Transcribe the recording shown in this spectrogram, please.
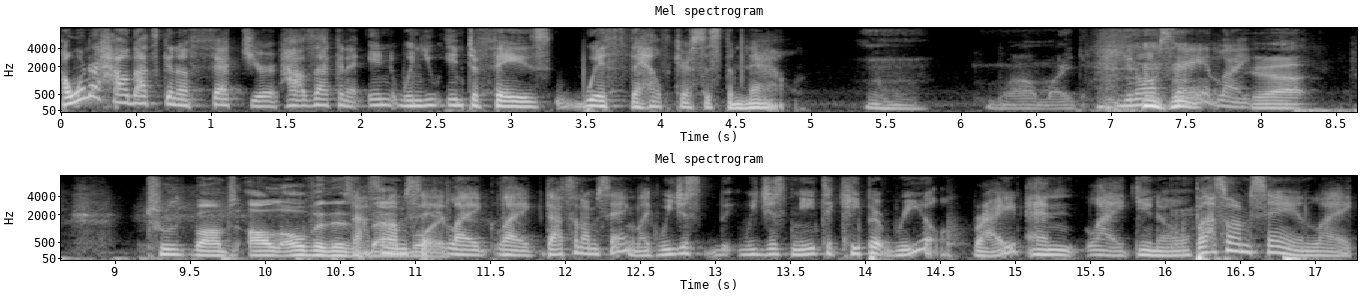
I wonder how that's going to affect your how's that going to in, when you interface with the healthcare system now. Mm-hmm. wow mike You know what I'm saying? Like yeah truth bombs all over this that's bad what I'm boy saying. Like, like that's what I'm saying. Like, we just we just need to keep it real, right? And like, you know, but that's what I'm saying. Like,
